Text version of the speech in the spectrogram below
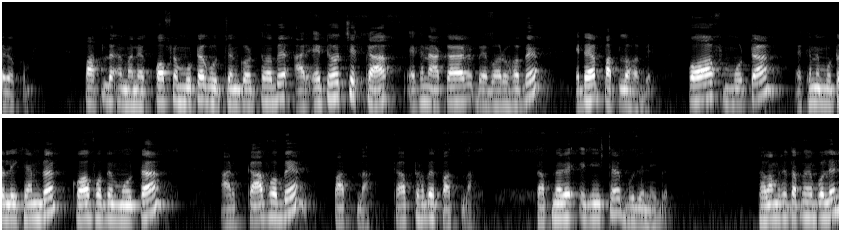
এরকম। পাতলা মানে কফটা মোটা উচ্চারণ করতে হবে। আর এটা হচ্ছে কাফ। এখানে আকার ব্যবহার হবে। এটা পাতলা হবে। কফ মোটা। এখানে মোটা লিখে আমরা। কফ হবে মোটা আর কাফ হবে পাতলা। কাফটা হবে পাতলা। তো আপনারা এই জিনিসটা বুঝে নেবেন। তাহলে আমার সাথে আপনারা বলেন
